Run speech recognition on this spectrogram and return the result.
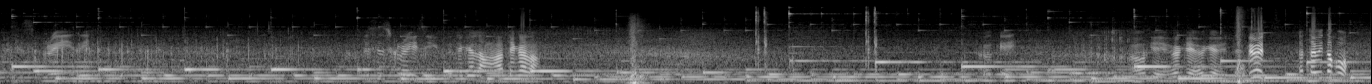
This is crazy. This is crazy. Teka lang, ha? Teka lang. Okay. Okay, okay, okay. Dude! Tatawid ako.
